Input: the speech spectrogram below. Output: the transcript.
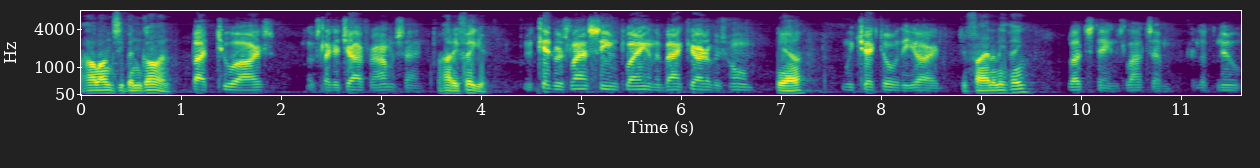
How long's he been gone? About two hours. Looks like a job for homicide. How'd he figure? The kid was last seen playing in the backyard of his home. Yeah? We checked over the yard. Did you find anything? Bloodstains, lots of them. They look new.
